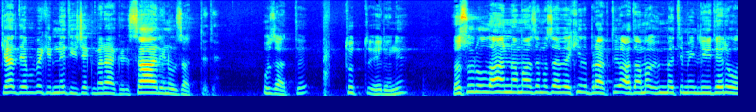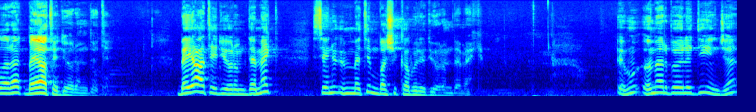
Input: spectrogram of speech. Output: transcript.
Geldi Ebu Bekir ne diyecek merak ediyor. Sağ elini uzat dedi. Uzattı. Tuttu elini. Resulullah'ın namazımıza vekil bıraktığı adama ümmetimin lideri olarak beyat ediyorum dedi. Beyat ediyorum demek, seni ümmetin başı kabul ediyorum demek. Ömer böyle deyince,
